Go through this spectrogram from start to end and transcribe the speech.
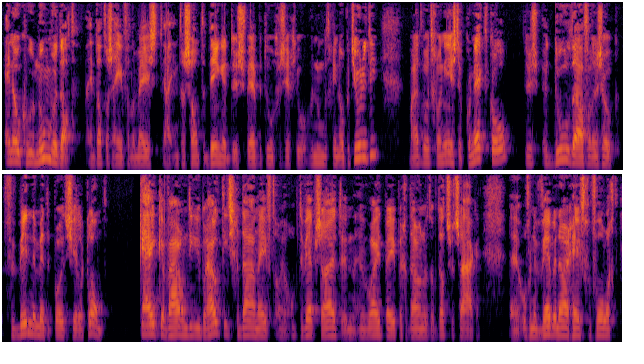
En ook hoe noemen we dat? En dat was een van de meest ja, interessante dingen. Dus we hebben toen gezegd, joh, we noemen het geen opportunity, maar het wordt gewoon eerst een connect call. Dus het doel daarvan is ook verbinden met de potentiële klant. Kijken waarom die überhaupt iets gedaan heeft op de website, een, een whitepaper gedownload of dat soort zaken. Uh, of een webinar heeft gevolgd.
